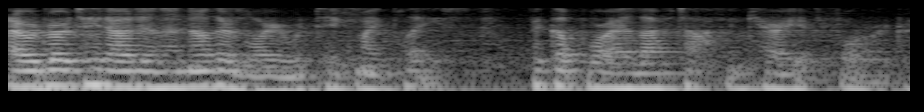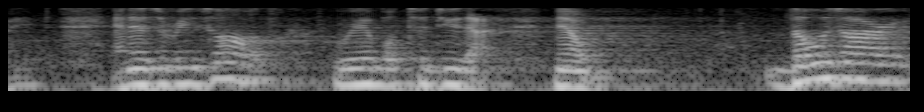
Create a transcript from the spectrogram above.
I would rotate out, and another lawyer would take my place, pick up where I left off, and carry it forward, right? And as a result, we're able to do that. Now those are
